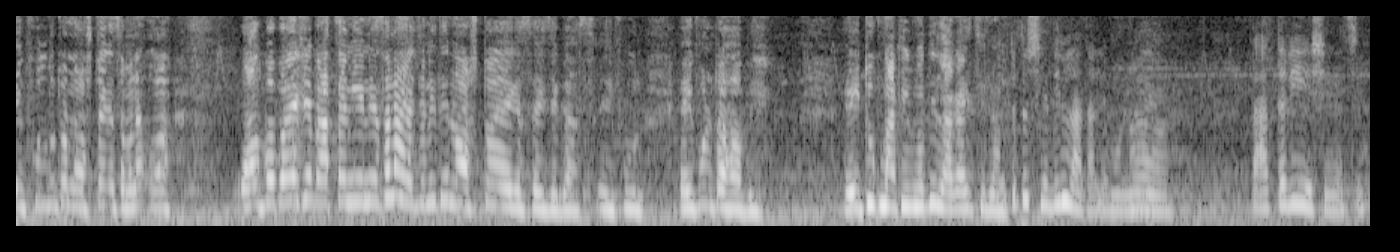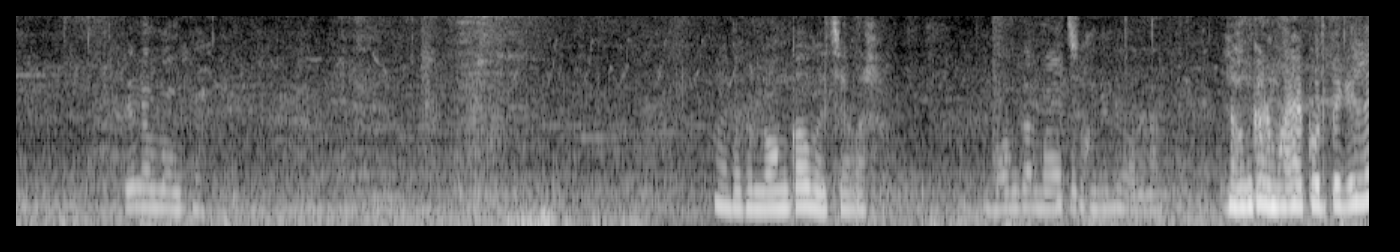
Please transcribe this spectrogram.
এই ফুল দুটো নষ্ট হয়ে গেছে মানে অল্প বয়সে বাচ্চা নিয়ে নিয়েছে না ওই জন্যই নষ্ট হয়ে গেছে এই যে গাছ এই ফুল এই ফুলটা হবে। এইটুক মাটির মধ্যে লাগাইছিলাম। এটা তো সেদিন লাগালে মনে হয়। হ্যাঁ। তাড়াতাড়ি এসে গেছে। লঙ্কা। দেখো লঙ্কাও হয়েছে আবার। লঙ্কার মায়া করতে গেলে হবে না। লঙ্কার মায়া করতে গেলে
